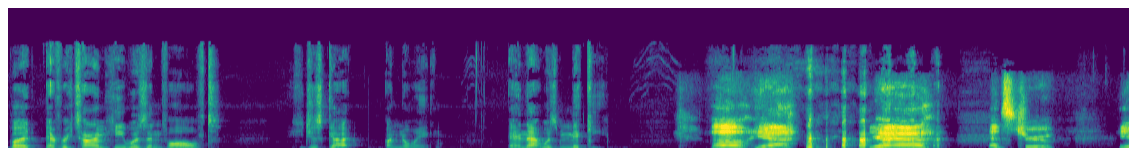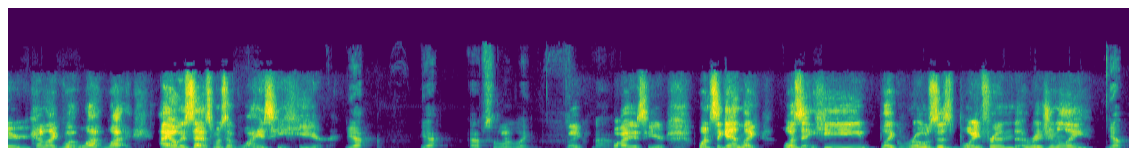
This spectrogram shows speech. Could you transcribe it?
but every time he was involved, he just got annoying, and that was Mickey. Oh yeah, yeah, that's true. You're, you're kind of like, what, what, what? I always ask myself, why is he here? Yeah, yeah, absolutely. Like, Uh-huh. why is he here? Once again, like, wasn't he like Rose's boyfriend originally? Yep,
